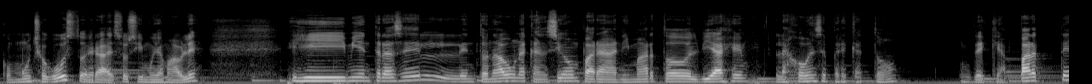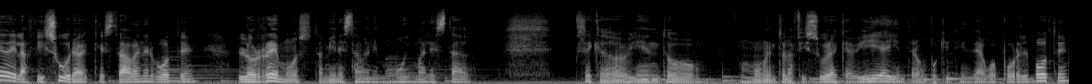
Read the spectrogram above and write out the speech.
con mucho gusto, era eso sí muy amable. Y mientras él entonaba una canción para animar todo el viaje, la joven se percató de que aparte de la fisura que estaba en el bote, los remos también estaban en muy mal estado. Se quedó viendo un momento la fisura que había y entró un poquitín de agua por el bote,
